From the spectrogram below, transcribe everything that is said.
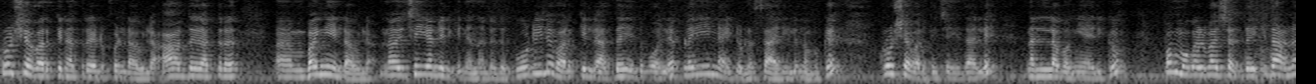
ക്രോഷ്യ വർക്കിന് അത്ര എടുപ്പുണ്ടാവില്ല. അത് അത്ര ഭംഗി ഉണ്ടാവില്ല ചെയ്യാണ്ടിരിക്കുന്നതാണ് നല്ലത്. ബോഡിയിൽ വർക്കില്ലാത്ത ഇതുപോലെ പ്ലെയിൻ ആയിട്ടുള്ള സാരിയിൽ നമുക്ക് ക്രോഷ്യ വർക്ക് ചെയ്താൽ നല്ല ഭംഗിയായിരിക്കും. അപ്പം മുകൾ വശത്ത് ഇതാണ്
